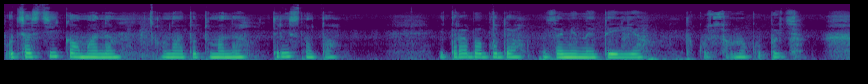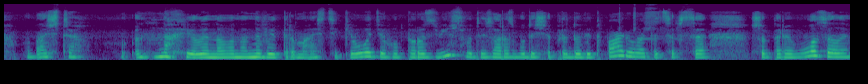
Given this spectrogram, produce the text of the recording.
оця стійка у мене, вона тут у мене тріснута. І треба буде замінити її. Таку саму купити. Ви бачите, нахилена вона не витримає стільки одягу, порозвішувати. Зараз буду ще прийду відпарювати це все, що перевозили.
